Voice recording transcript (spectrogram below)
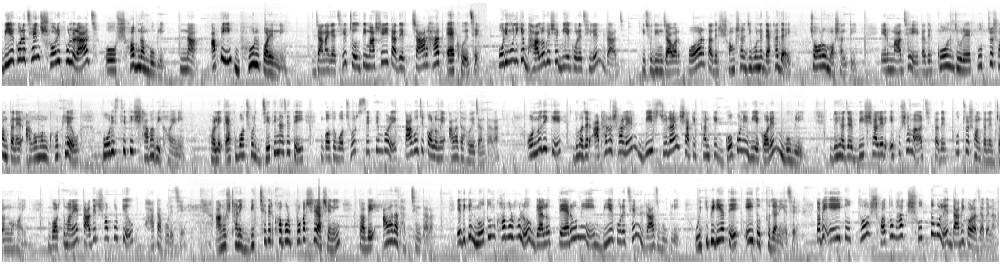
বিয়ে করেছেন শরীফুল রাজ ও শবনম বুবলি। না, আপনি ভুল পড়েননি। জানা গেছে, চলতি মাসেই তাদের চার হাত এক হয়েছে। পরিমণিকে ভালোবেসে বিয়ে করেছিলেন রাজ। কিছুদিন যাওয়ার পর তাদের সংসার জীবনে দেখা দেয় চরম অশান্তি। এর মাঝে তাদের কোল জুড়ে পুত্র সন্তানের আগমন ঘটলেও পরিস্থিতি স্বাভাবিক হয়নি। ফলে এক বছর যেতে না যেতেই গত বছর সেপ্টেম্বরে কাগজে কলমে আলাদা হয়ে যান তারা। অন্যদিকে দু হাজার আঠারো সালের বিশ জুলাই শাকিব খানকে গোপনে বিয়ে করেন বুবলি। দুই হাজার বিশ সালের একুশে মার্চ তাদের পুত্র সন্তানের জন্ম হয়। বর্তমানে তাদের সম্পর্কেও ভাটা পড়েছে। আনুষ্ঠানিক বিচ্ছেদের খবর প্রকাশ্যে আসেনি, তবে আলাদা থাকছেন তারা। এদিকে নতুন খবর হলো, গেল তেরো মে বিয়ে করেছেন রাজবুবলি উইকিপিডিয়াতে এই তথ্য জানিয়েছে। তবে এই তথ্য শতভাগ সত্য বলে দাবি করা যাবে না।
